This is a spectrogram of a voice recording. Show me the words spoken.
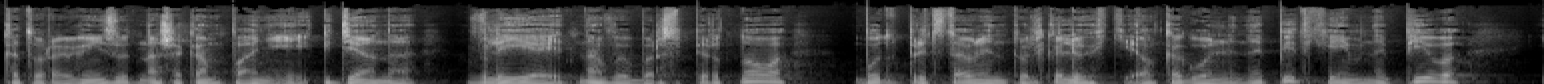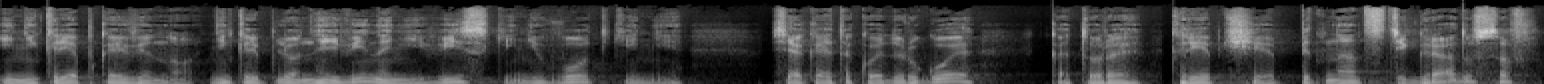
которые организует наша компания, и где она влияет на выбор спиртного, будут представлены только легкие алкогольные напитки, именно пиво и не крепкое вино. Не крепленные вина, ни виски, ни водки, ни всякое такое другое, которое крепче 15 градусов,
